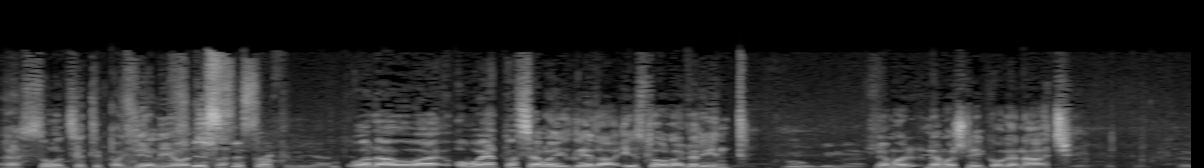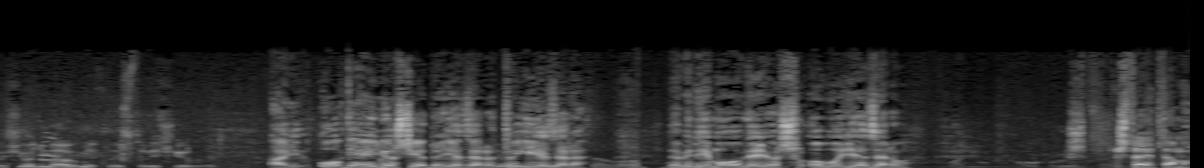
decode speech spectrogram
E, sunce ti pa gdje li je otišla? Onda ovaj, ovo etno selo izgleda isto labirint. Krug imaš. Ne, mo, ne možeš nikoga naći. Evo još i umjetno isto, više. A ovdje je još jedno jezero, tri jezera. Da vidimo ovdje još ovo jezero. Šta je tamo?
